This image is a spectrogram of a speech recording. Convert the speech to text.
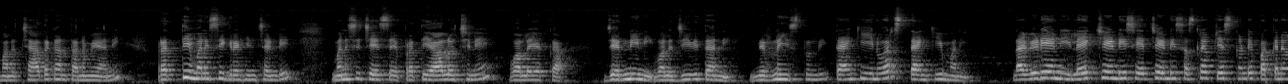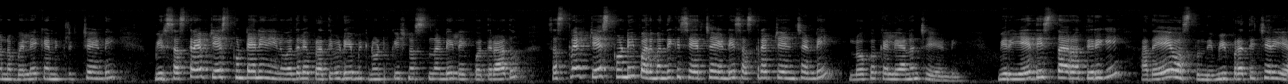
మన చేతకంతనమే అని ప్రతి మనిషి గ్రహించండి. మనిషి చేసే ప్రతి ఆలోచనే వాళ్ళ యొక్క జర్నీని వాళ్ళ జీవితాన్ని నిర్ణయిస్తుంది. Thank you universe thank you money నా వీడియోని లైక్ చేయండి షేర్ చేయండి సబ్స్క్రైబ్ చేసుకోండి. పక్కనే ఉన్న బెల్ ఐకాన్ని క్లిక్ చేయండి. మీరు సబ్స్క్రైబ్ చేసుకుంటేనే నేను వదిలే ప్రతి వీడియో మీకు నోటిఫికేషన్ వస్తుందండి. లేకపోతే రాదు. సబ్స్క్రైబ్ చేసుకోండి. పది మందికి షేర్ చేయండి. సబ్స్క్రైబ్ చేయించండి. లోక కళ్యాణం చేయండి. మీరు ఏది ఇస్తారో తిరిగి అదే వస్తుంది. మీ ప్రతిచర్య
